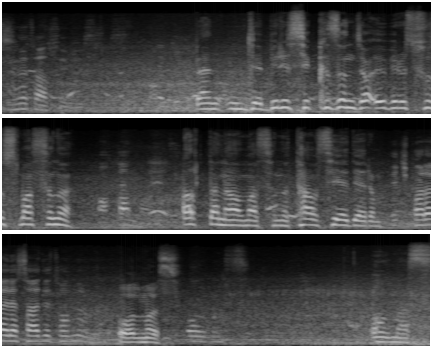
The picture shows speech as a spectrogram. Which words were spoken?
Siz ne tavsiye ediyorsunuz? Bence birisi kızınca öbürü susmasını, Alttan mı? alttan almasını tavsiye ederim. Peki parayla saadet olunur mu? Olmaz. Olmaz. Olmaz.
